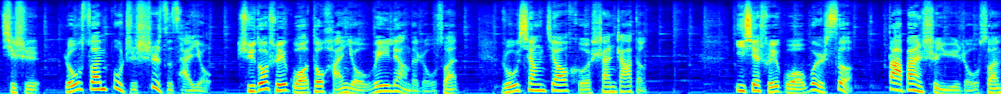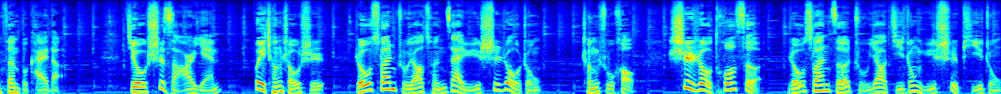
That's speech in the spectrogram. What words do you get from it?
其实，鞣酸不止柿子才有，许多水果都含有微量的鞣酸，如香蕉和山楂等。一些水果味涩，大半是与鞣酸分不开的。就柿子而言，未成熟时，鞣酸主要存在于柿肉中；成熟后，柿肉脱色，鞣酸则主要集中于柿皮中。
